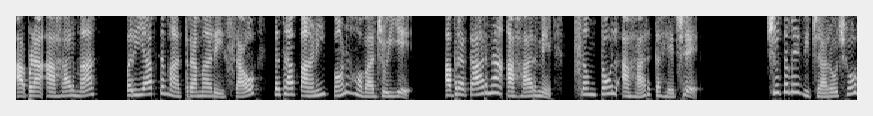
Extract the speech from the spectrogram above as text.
આપણા આહારમાં પર્યાપ્ત માત્રામાં રેસાઓ તથા પાણી પણ હોવા જોઈએ. આ પ્રકારના આહારને સમતોલ આહાર કહે છે. શું તમે વિચારો છો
